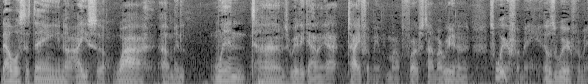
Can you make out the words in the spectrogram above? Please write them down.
that was the thing, you know, I used to why I mean when times really kind of got tight for me for my first time, I really it's weird for me. It was weird for me.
